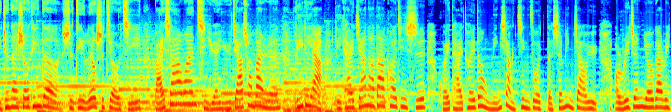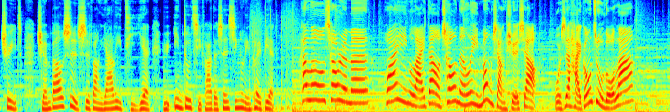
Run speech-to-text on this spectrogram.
你正在收听的是第六十九集《白沙湾起源瑜伽创办人 Lydia 离开加拿大会计师，回台推动冥想静坐的生命教育 Origin Yoga Retreat 全包式释放压力体验与印度启发的身心灵蜕变》。Hello，超人们，欢迎来到超能力梦想学校，我是海公主罗拉。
